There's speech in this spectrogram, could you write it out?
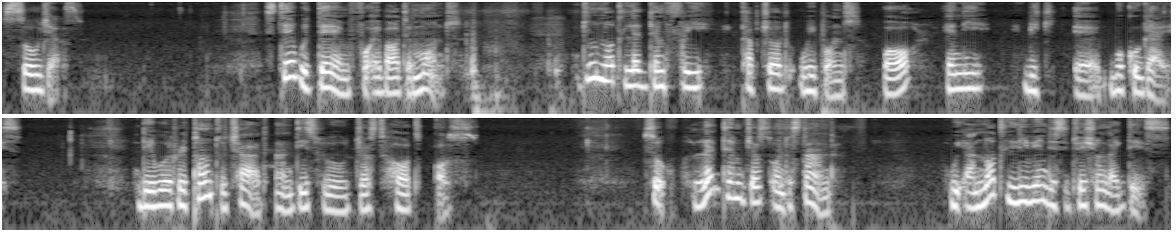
soldiers. Stay with them for about a month. Do not let them free captured weapons or any big uh, Boko guys. They will return to Chad and this will just hurt us. So let them just understand we are not leaving the situation like this.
